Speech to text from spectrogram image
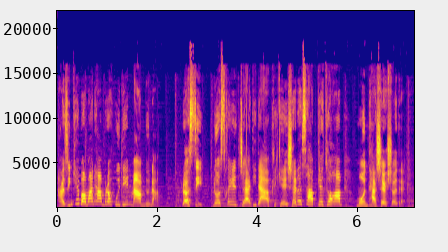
از اینکه با من همراه بودین ممنونم. راستی نسخه جدید اپلیکیشن سبک تو هم منتشر شده.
